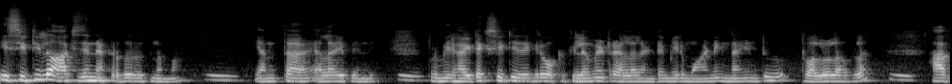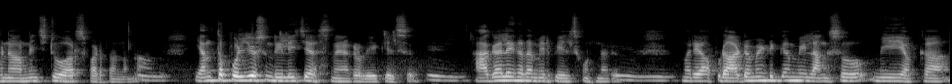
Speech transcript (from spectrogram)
ఈ సిటీలో ఆక్సిజన్ ఎక్కడ దొరుకుతుందమ్మా? ఎంత ఎలా అయిపోయింది? ఇప్పుడు మీరు హైటెక్ సిటీ దగ్గర ఒక కిలోమీటర్ వెళ్ళాలంటే మీరు మార్నింగ్ నైన్ టు ట్వెల్వ్ లోపల హాఫ్ అన్ అవర్ నుంచి టూ అవర్స్ పడుతుందమ్మా. ఎంత పొల్యూషన్ రిలీజ్ చేస్తున్నాయి అక్కడ వెహికల్స్? ఆగాలే కదా మీరు పీల్చుకుంటున్నారు. మరి అప్పుడు ఆటోమేటిక్గా మీ లంగ్స్ మీ యొక్క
